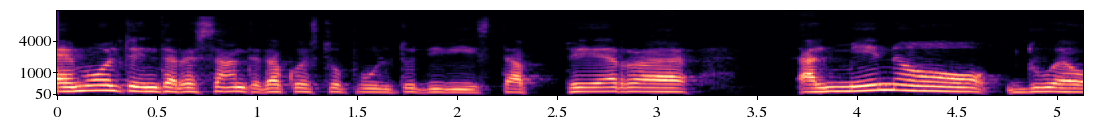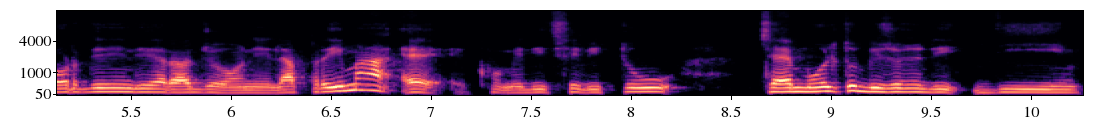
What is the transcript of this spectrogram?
È molto interessante da questo punto di vista per eh, almeno due ordini di ragioni. La prima è, come dicevi tu, c'è molto bisogno di, di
